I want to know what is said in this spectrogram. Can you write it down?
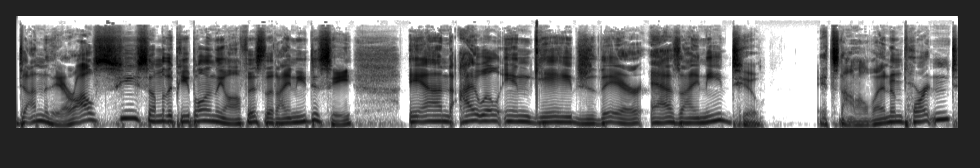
done there. I'll see some of the people in the office that I need to see and I will engage there as I need to. It's not all that important.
